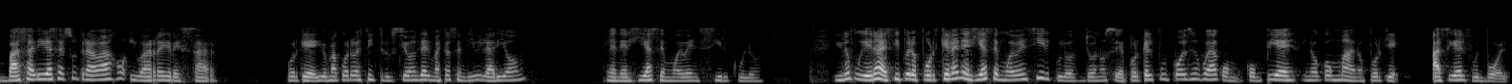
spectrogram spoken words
va a salir a hacer su trabajo y va a regresar. Porque yo me acuerdo de esta instrucción del maestro Ascendido Hilarión, la energía se mueve en círculos. Y uno pudiera decir, pero ¿por qué la energía se mueve en círculos? Yo no sé. ¿Por qué el fútbol se juega con, pies y no con manos? Porque así es el fútbol.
